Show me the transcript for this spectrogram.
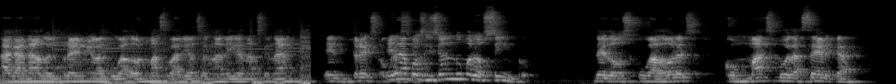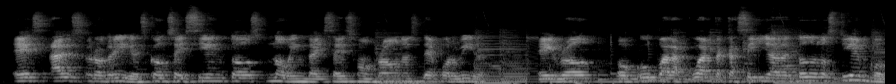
Ha ganado el premio al jugador más valioso en la Liga Nacional en tres ocasiones. En la posición número 5 de los jugadores con más vuela cerca es Alex Rodríguez con 696 honrones de por vida. A-Rod ocupa la cuarta casilla de todos los tiempos.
